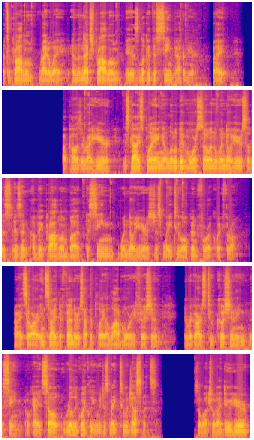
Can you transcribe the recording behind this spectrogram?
That's a problem right away. And the next problem is look at this seam pattern here, right? I pause it right here. This guy's playing a little bit more so in the window here, so this isn't a big problem, but the seam window here is just way too open for a quick throw. All right, so our inside defenders have to play a lot more efficient in regards to cushioning the seam, okay? So really quickly, we just make two adjustments. So watch what I do here.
